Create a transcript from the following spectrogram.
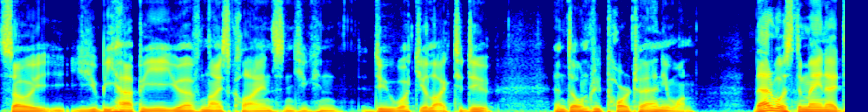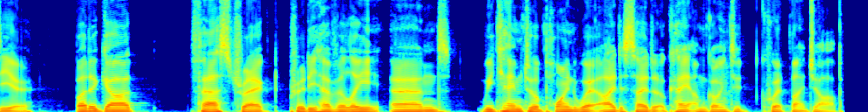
So you be happy, you have nice clients, and you can do what you like to do, and don't report to anyone. That was the main idea, but it got fast tracked pretty heavily, and we came to a point where I decided, okay, I'm going to quit my job.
